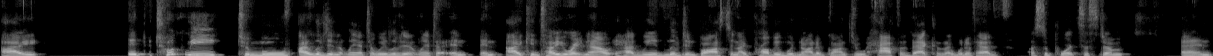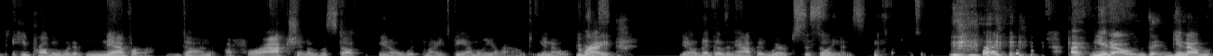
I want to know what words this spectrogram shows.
I it took me to move. I lived in Atlanta. We lived in Atlanta, and and I can tell you right now, had we had lived in Boston, I probably would not have gone through half of that because I would have had a support system, and he probably would have never done a fraction of the stuff you know with my family around. You know, right? Just, you know that doesn't happen. We're Sicilians. right you know the, you know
